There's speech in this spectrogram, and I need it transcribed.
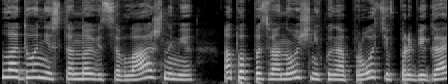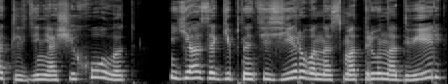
Ладони становятся влажными, а по позвоночнику напротив пробегает леденящий холод – я загипнотизированно смотрю на дверь,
